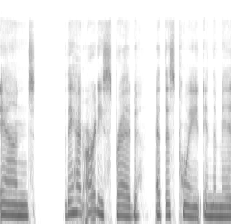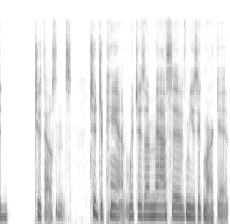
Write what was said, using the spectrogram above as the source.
And they had already spread at this point in the mid 2000s to Japan, which is a massive music market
